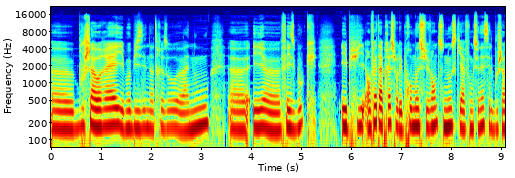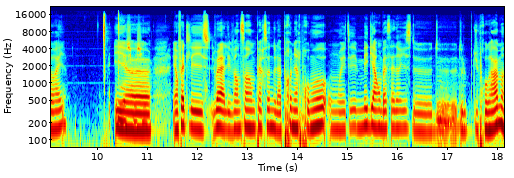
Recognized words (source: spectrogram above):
euh, bouche à oreille et mobiliser notre réseau euh, à nous euh, et Facebook. Et puis, en fait, après, sur les promos suivantes, nous, ce qui a fonctionné, c'est le bouche à oreille. Et, et, en fait, les, voilà, les 25 personnes de la première promo ont été méga ambassadrices de, mm. du programme.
